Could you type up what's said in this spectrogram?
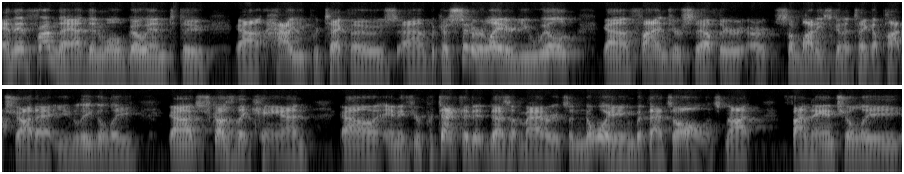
And then from that, then we'll go into uh, how you protect those uh, because sooner or later you will uh, find yourself there or somebody's going to take a pot shot at you legally uh, just because they can. Uh, and if you're protected, it doesn't matter. It's annoying, but that's all. It's not financially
